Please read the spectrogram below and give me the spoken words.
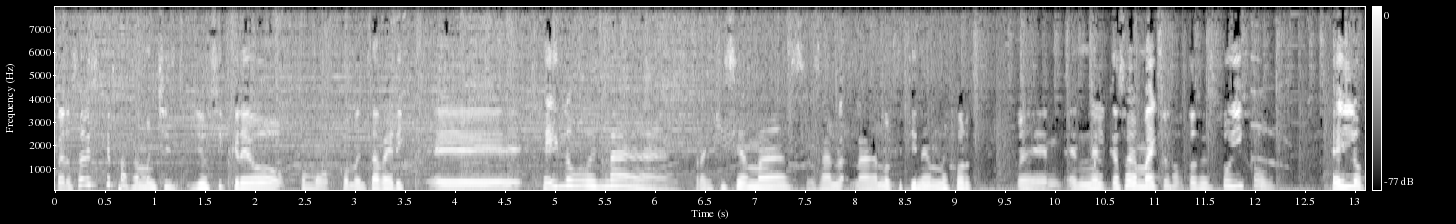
pero ¿sabes qué pasa, Monchis? Yo sí creo, como comentaba Eric, eh, Halo es la franquicia más, o sea, la- la- lo que tiene mejor, en, en el caso de Microsoft, pues es su hijo, Halo.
